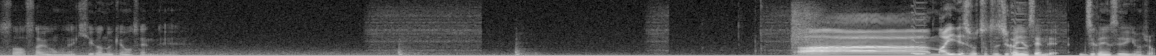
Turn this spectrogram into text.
さあ最後もね気が抜けませんね。あーまあいいでしょう。ちょっと時間優先で。時間優先でいきましょう。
